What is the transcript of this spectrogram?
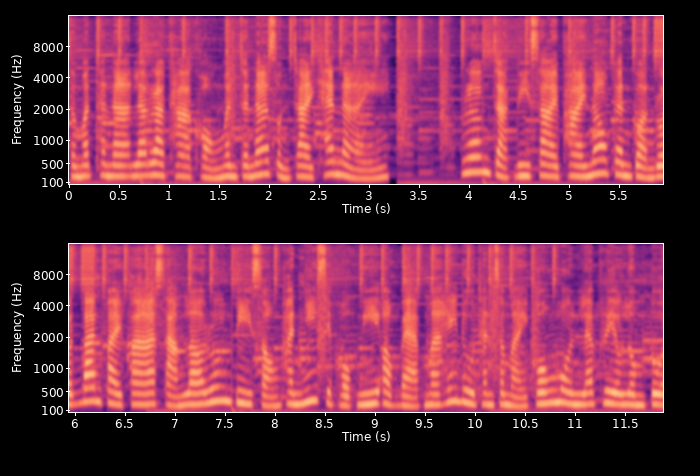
สมรรถนะและราคาของมันจะน่าสนใจแค่ไหนเริ่มจากดีไซน์ภายนอกกันก่อนรถบ้านไฟฟ้า 3 ล้อรุ่นปี 2026 นี้ออกแบบมาให้ดูทันสมัยโค้งมนและเพรียวลมตัว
